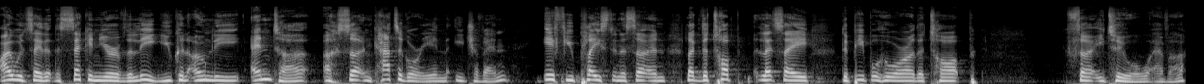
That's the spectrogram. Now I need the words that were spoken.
i would say that the second year of the league you can only enter a certain category in each event if you placed in a certain like the top let's say the people who are the top 32 or whatever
